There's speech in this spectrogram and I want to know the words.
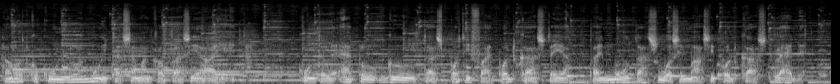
Haluatko kuunnella muita samankaltaisia aiheita? Kuuntele Apple, Google tai Spotify podcasteja tai muuta suosimaasi podcast-lähdettä.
